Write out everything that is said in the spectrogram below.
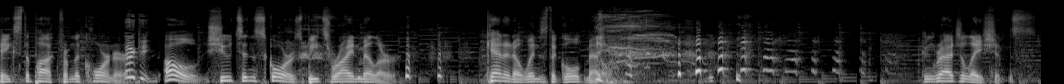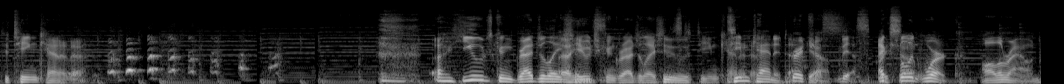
Takes the puck from the corner. Oh, shoots and scores. Beats Ryan Miller. Canada wins the gold medal. Congratulations to Team Canada. A huge congratulations. A huge congratulations to, Team Canada. Team Canada. Great yes. job. Yes. Great Excellent job. work all around.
